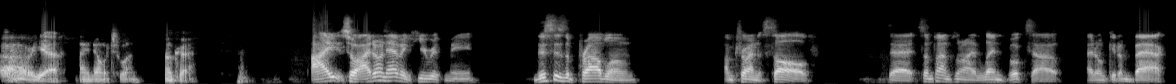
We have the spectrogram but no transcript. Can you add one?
oh yeah, I know which one. Okay. I so I don't have it here with me. This is the problem I'm trying to solve. That sometimes when I lend books out, I don't get them back.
